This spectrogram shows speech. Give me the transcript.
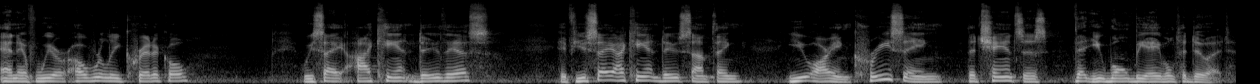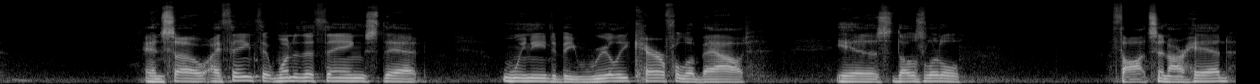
And if we are overly critical, we say, I can't do this. If you say, I can't do something, you are increasing the chances that you won't be able to do it. And so I think that one of the things that we need to be really careful about is those little thoughts in our head.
